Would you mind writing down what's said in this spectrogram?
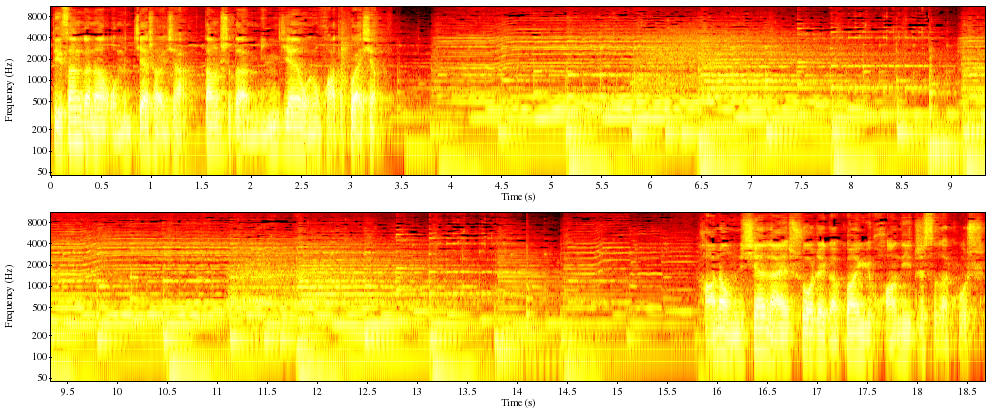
第三个呢，我们介绍一下当时的民间文化的怪象。好，那我们就先来说这个关于皇帝之死的故事。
